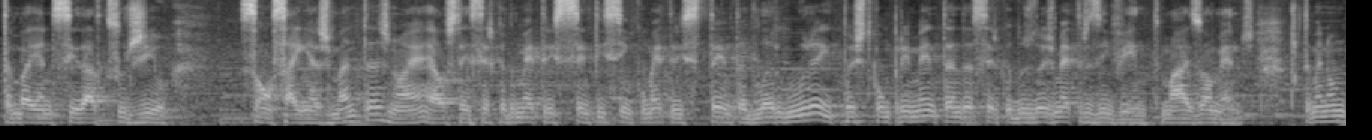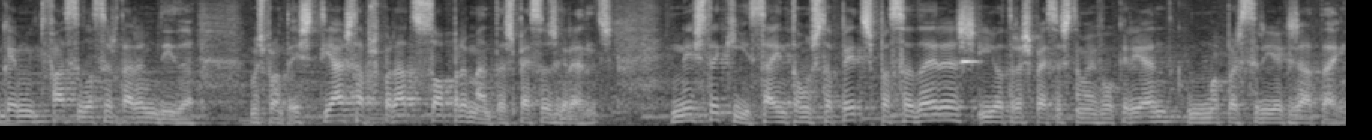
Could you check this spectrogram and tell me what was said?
também a necessidade que surgiu são, saem as mantas, não é? Elas têm cerca de 1,65m, 1,70m de largura e depois de comprimento anda cerca dos 2,20m, mais ou menos. Porque também nunca é muito fácil acertar a medida. Mas pronto, este tiar está preparado só para mantas, peças grandes. Neste aqui saem então os tapetes, passadeiras e outras peças que também vou criando, com uma parceria que já tenho.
